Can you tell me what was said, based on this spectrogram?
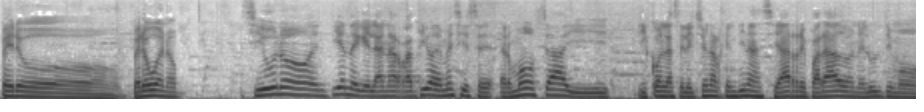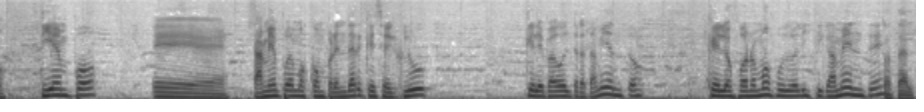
Pero, pero bueno, si uno entiende que la narrativa de Messi es eh, hermosa y, y con la selección argentina se ha reparado en el último tiempo, eh, también podemos comprender que es el club que le pagó el tratamiento, que lo formó futbolísticamente Total.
